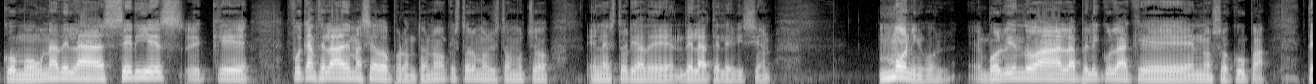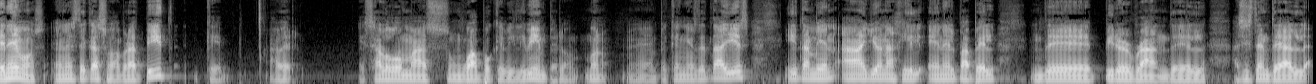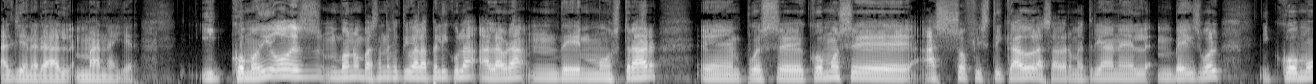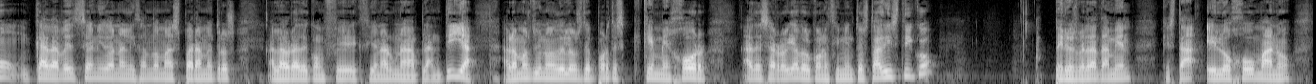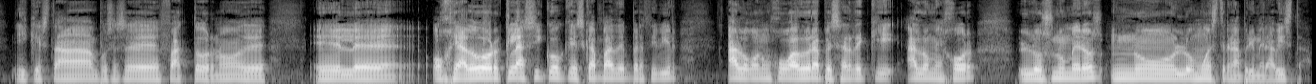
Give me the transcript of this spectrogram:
como una de las series eh, que fue cancelada demasiado pronto, ¿no? Que esto lo hemos visto mucho en la historia de, de la televisión. Moneyball, volviendo a la película que nos ocupa. Tenemos en este caso a Brad Pitt, que, a ver, es algo más guapo que Billy Bean, pero bueno, eh, pequeños detalles. Y también a Jonah Hill en el papel de Peter Brand, del asistente al, general manager. Y como digo, es bueno bastante efectiva la película a la hora de mostrar eh, pues eh, cómo se ha sofisticado la sabermetría en el béisbol y cómo cada vez se han ido analizando más parámetros a la hora de confeccionar una plantilla. Hablamos de uno de los deportes que mejor ha desarrollado el conocimiento estadístico, pero es verdad también que está el ojo humano y que está pues ese factor, ¿no? De el eh, ojeador clásico que es capaz de percibir algo en un jugador a pesar de que a lo mejor los números no lo muestren a primera vista.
